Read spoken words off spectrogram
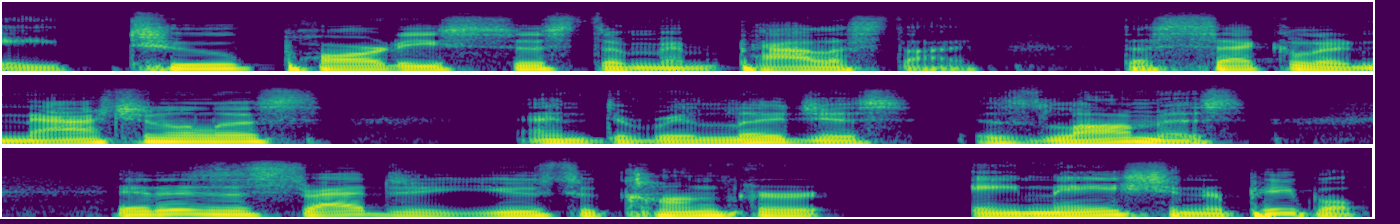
a two party system in Palestine the secular nationalists and the religious Islamists. It is a strategy used to conquer a nation or people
